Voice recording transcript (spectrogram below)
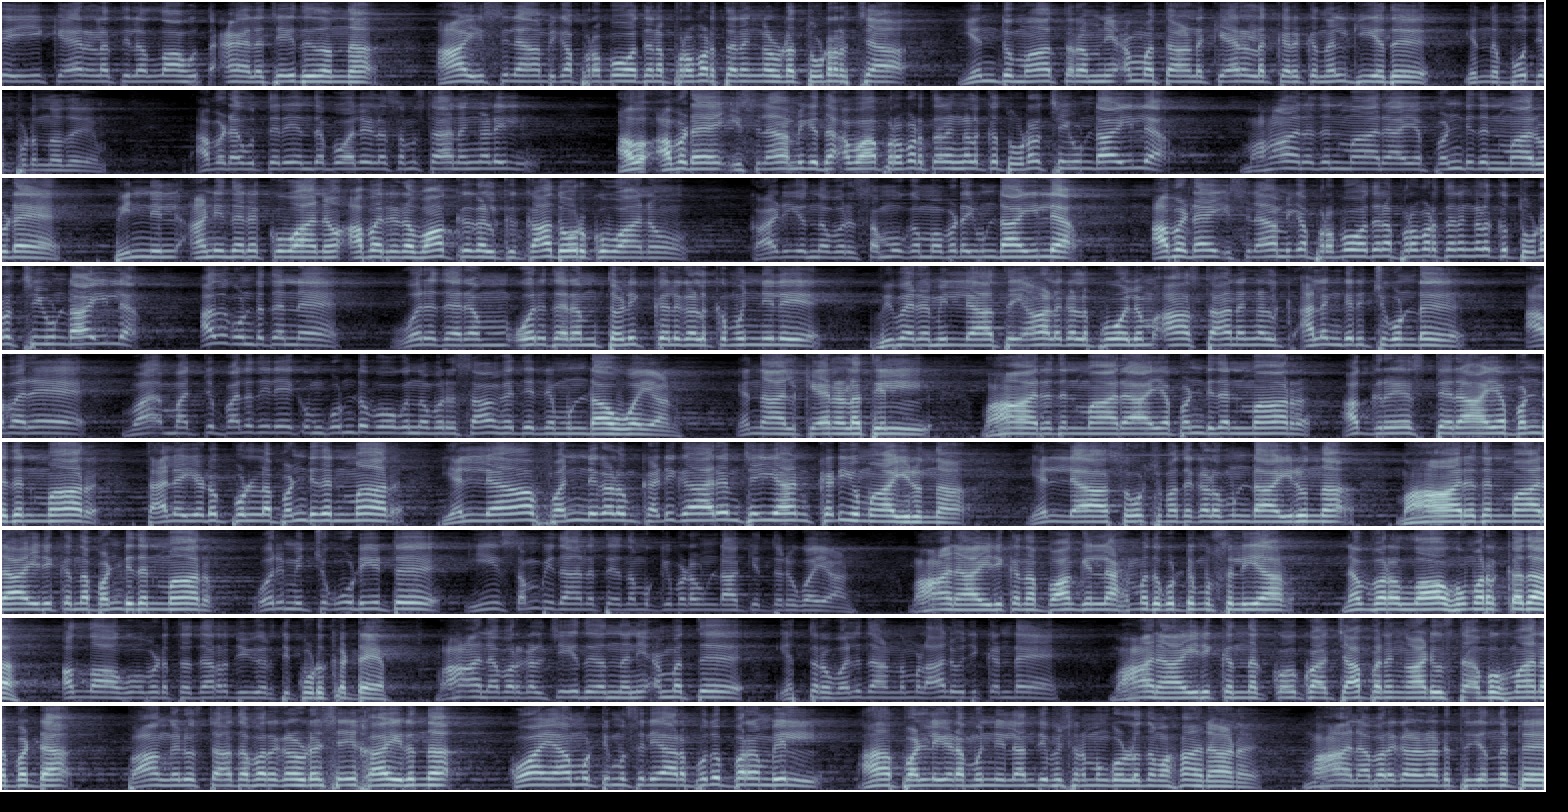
നമുക്ക് ഈ കേരളത്തിൽ അള്ളാഹു താല ചെയ്തു തന്ന ആ ഇസ്ലാമിക പ്രബോധന പ്രവർത്തനങ്ങളുടെ തുടർച്ച എന്തുമാത്രം ഞമ്മത്താണ് കേരളക്കരക്ക് നൽകിയത് എന്ന് ബോധ്യപ്പെടുന്നത്. അവിടെ ഉത്തരേന്ത്യ പോലെയുള്ള സംസ്ഥാനങ്ങളിൽ അവിടെ ഇസ്ലാമിക ദവാ പ്രവർത്തനങ്ങൾക്ക് തുടർച്ചയുണ്ടായില്ല. മഹാരഥന്മാരായ പണ്ഡിതന്മാരുടെ പിന്നിൽ അണിനിരക്കുവാനോ അവരുടെ വാക്കുകൾക്ക് കാതോർക്കുവാനോ കഴിയുന്ന ഒരു സമൂഹം അവിടെ ഉണ്ടായില്ല. അവിടെ ഇസ്ലാമിക പ്രബോധന പ്രവർത്തനങ്ങൾക്ക് തുടർച്ചയുണ്ടായില്ല. അതുകൊണ്ട് തന്നെ ഒരു തരം ഒരു തരം തെളിക്കലുകൾക്ക് മുന്നിൽ വിവരമില്ലാത്ത ആളുകൾ പോലും ആ സ്ഥാനങ്ങൾ അലങ്കരിച്ചുകൊണ്ട് അവരെ മറ്റു പലതിലേക്കും കൊണ്ടുപോകുന്ന ഒരു സാഹചര്യം ഉണ്ടാവുകയാണ്. എന്നാൽ കേരളത്തിൽ ഭാരതന്മാരായ പണ്ഡിതന്മാർ അഗ്രേസ്തരായ പണ്ഡിതന്മാർ തലയെടുപ്പുള്ള പണ്ഡിതന്മാർ എല്ലാ ഫന്നുകളും കടികാരം ചെയ്യാൻ കഴിയുമായിരുന്ന എല്ലാ സൂക്ഷ്മതകളും ഉണ്ടായിരുന്ന മഹാരഥന്മാരായിരിക്കുന്ന പണ്ഡിതന്മാർ ഒരുമിച്ച് കൂടിയിട്ട് ഈ സംവിധാനത്തെ നമുക്കിവിടെ ഉണ്ടാക്കി തരുകയാണ്. മഹാനായിരിക്കുന്ന പാങ്കിൽ അഹമ്മദ് കുട്ടി മുസ്ലിയാർ നവർ അള്ളാഹു മർക്കത അള്ളാഹു അവിടുത്തെ ദർജ ഉയർത്തി കൊടുക്കട്ടെ. മഹാനവർകൾ ചെയ്തു എന്ന നിയമത്ത് എത്ര വലുതാണ് നമ്മൾ ആലോചിക്കണ്ടേ? മഹാനായിരിക്കുന്ന ചാപ്പനങ്ങാടി ഉസ്താ ബഹുമാനപ്പെട്ട പാങ്ങൽ ഉസ്താദ് അവറുകളുടെ ഷെയ്ഖായിരുന്ന കോയാമുട്ടി മുസ്ലിയാർ പുതുപ്പറമ്പിൽ ആ പള്ളിയുടെ മുന്നിൽ അന്തിമശ്രമം കൊള്ളുന്ന മഹാനാണ്. മഹാൻ അവറുകളുടെ അടുത്ത് ചെന്നിട്ട്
